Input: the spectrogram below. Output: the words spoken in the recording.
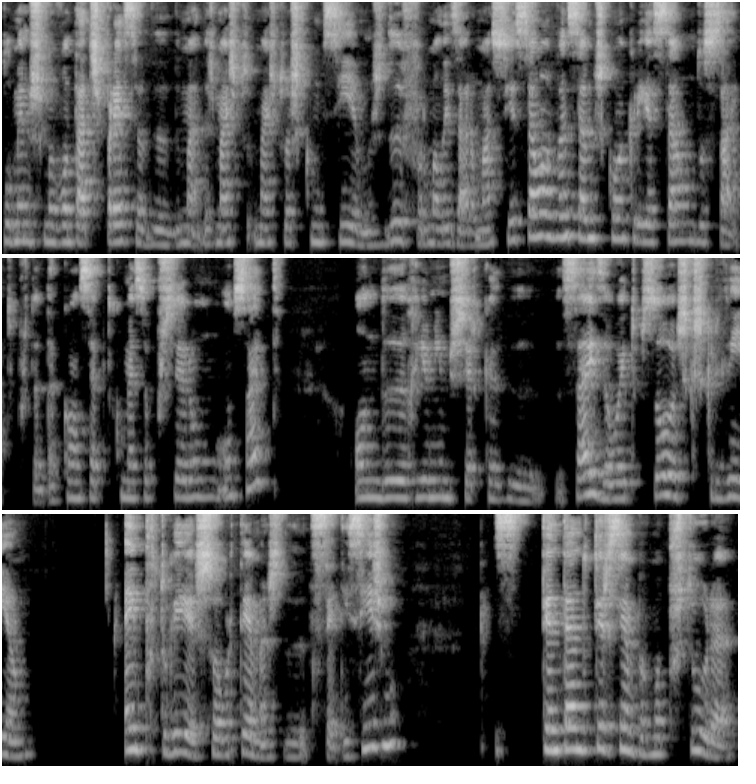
pelo menos uma vontade expressa de, de, das mais, mais pessoas que conhecíamos de formalizar uma associação, avançamos com a criação do site. Portanto, a Concept começa por ser um, um site onde reunimos cerca de seis a oito pessoas que escreviam em português sobre temas de, de ceticismo, tentando ter sempre uma postura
